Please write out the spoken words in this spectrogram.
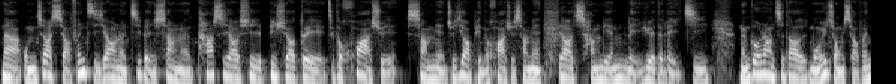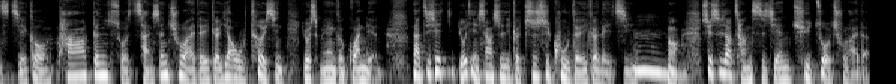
那我们知道小分子药呢，基本上呢，它是要是必须要对这个化学上面，就药品的化学上面，要长年累月的累积，能够让知道某一种小分子结构，它跟所产生出来的一个药物特性有什么样一个关联。那这些有点像是一个知识库的一个累积，嗯哦，所以是要长时间去。去做出来的，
